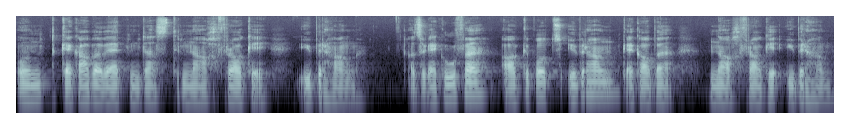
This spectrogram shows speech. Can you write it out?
und gegenüber werden das der Nachfrageüberhang. Also gegenüber Angebotsüberhang, gegenüber Nachfrageüberhang,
